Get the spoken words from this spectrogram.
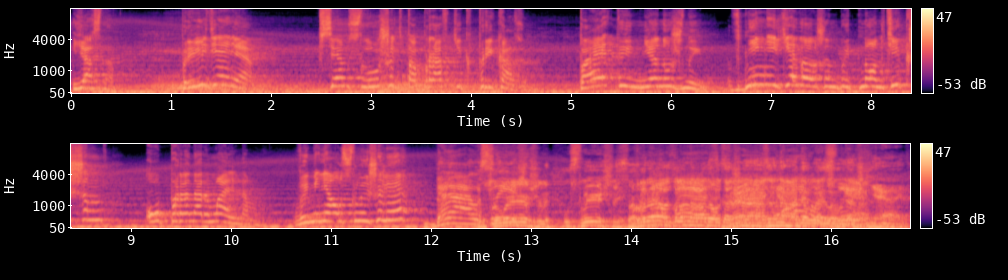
Ясно. Привидения! Всем слушать поправки к приказу. Поэты не нужны. В дневнике должен быть нон-фикшн о паранормальном. Вы меня услышали? Да, услышали. Услышали. Сразу надо. Сразу надо было уточнять.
